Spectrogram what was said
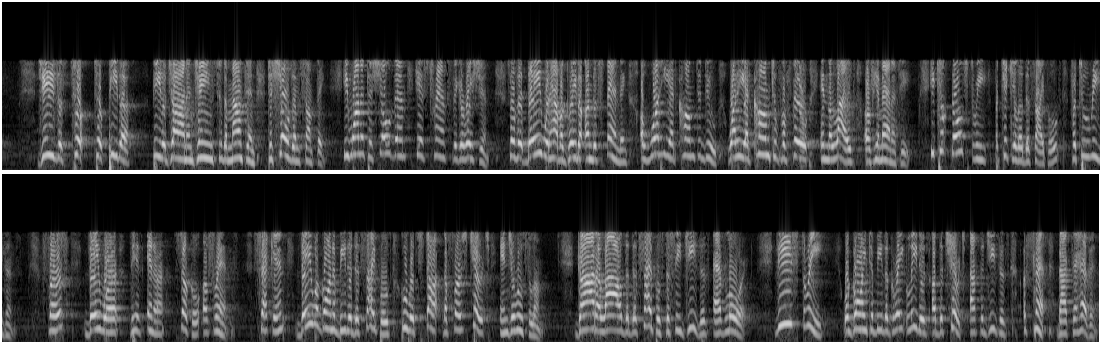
Jesus took, took Peter Peter, John, and James to the mountain to show them something. He wanted to show them his transfiguration so that they would have a greater understanding of what he had come to do, what he had come to fulfill in the lives of humanity. He took those three particular disciples for two reasons. First, they were his inner circle of friends. Second, they were going to be the disciples who would start the first church in Jerusalem. God allowed the disciples to see Jesus as Lord. These three were going to be the great leaders of the church after Jesus ascent back to heaven.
